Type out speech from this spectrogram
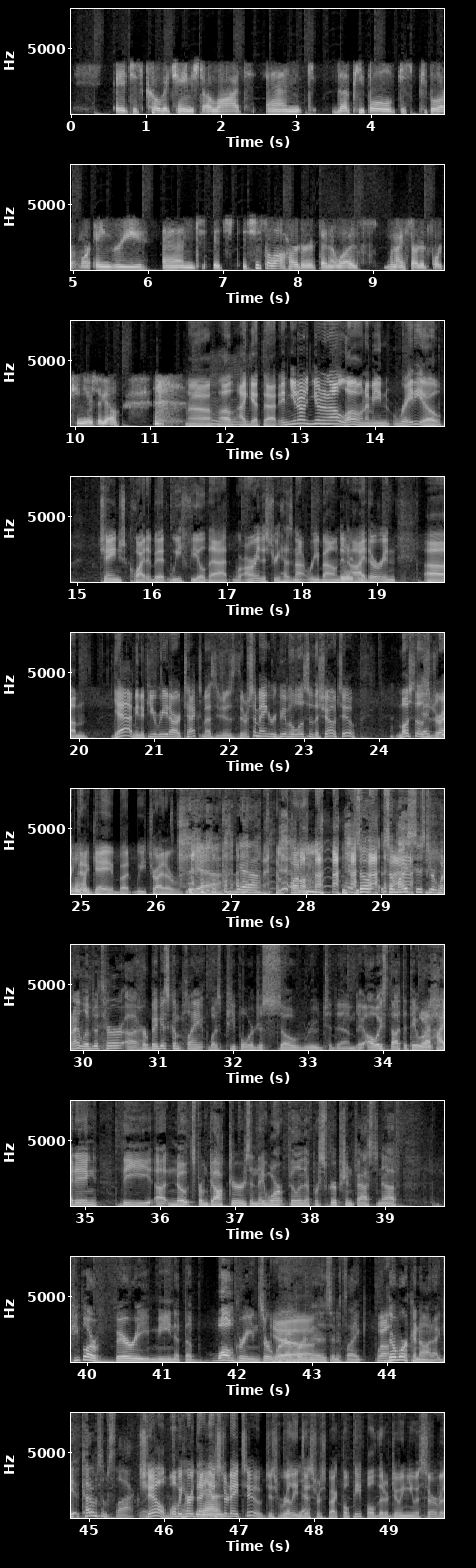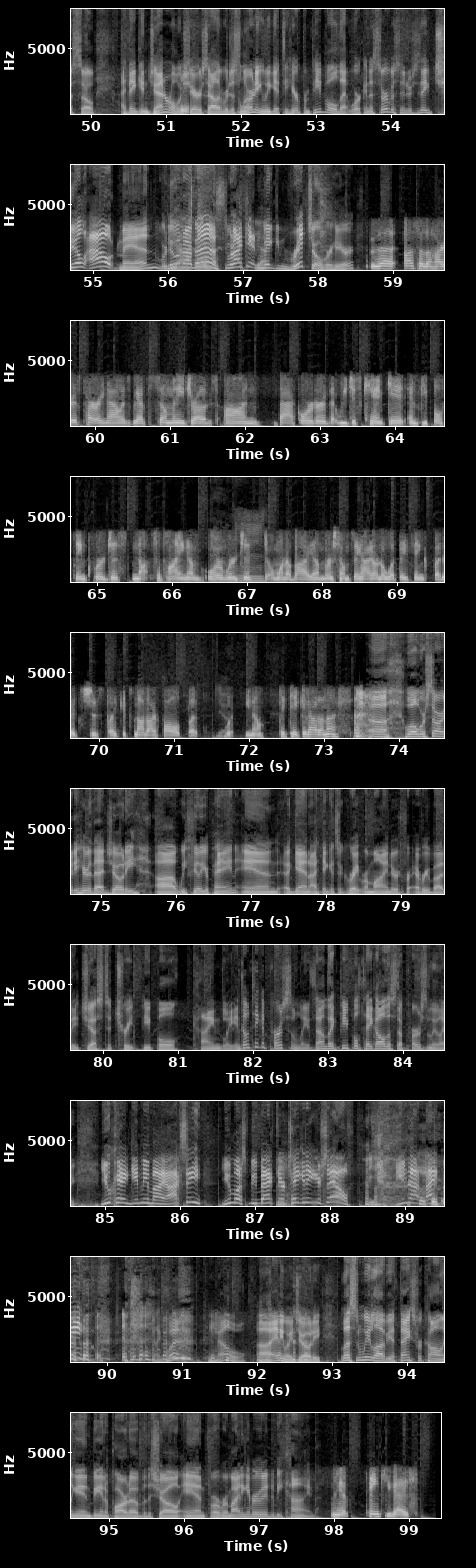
it just COVID changed a lot, and the people just people are more angry, and it's it's just a lot harder than it was when I started 14 years ago. Uh, well, I get that, and you know you're not alone. I mean, radio changed quite a bit. We feel that our industry has not rebounded either, and um, yeah, I mean, if you read our text messages, there's some angry people who listen to the show too. Most of those are directed at Gabe, but we try to Yeah, yeah. funnel. So, so my sister, when I lived with her, uh, her biggest complaint was people were just so rude to them. They always thought that they were Yeah. hiding the uh, notes from doctors and they weren't filling their prescription fast enough. People are very mean at the Walgreens or wherever it is, and it's like Well- they're working on it. Get, cut them some slack. Like, Chill. Well, we heard that Yeah. yesterday too. Just really Yeah. disrespectful people that are doing you a service. So I think in general with Share Your Salary, we're just learning. We get to hear from people that work in the service industry say, "Chill out, man. We're doing Yeah. our best. We're not getting Yeah. making rich over here." The also the hardest part right now is we have so many drugs on back order that we just can't get, and people think we're just not supplying them, or we're just mm-hmm. don't want to buy them, or something. I don't know what they think, but it's just like it's not our fault, but Yeah. you know they take it out on us. Uh, well, we're sorry to hear that, Jody. Uh, we feel your pain, and again, I think it's a great reminder for everybody just to treat people kindly and don't take it personally. It sounds like people take all this stuff personally. Like, you can't give me my oxy. You must be back there taking it yourself. Do you not like me? like what? No. Uh, anyway, Jody, listen, we love you. Thanks for calling in, being a part of the show, and for reminding everybody to be kind. yep. Thank you guys.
